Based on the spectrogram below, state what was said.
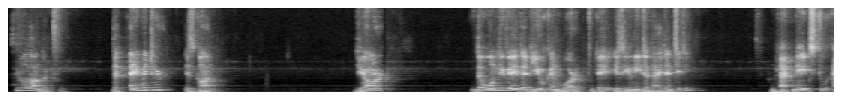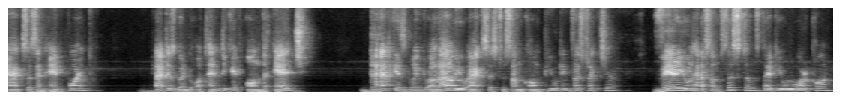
It's no longer true. The perimeter is gone. Your the only way that you can work today is you need an identity that needs to access an endpoint that is going to authenticate on the edge that is going to allow you access to some compute infrastructure where you will have some systems that you will work on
